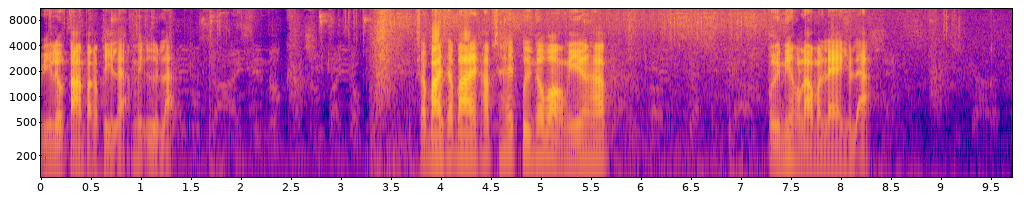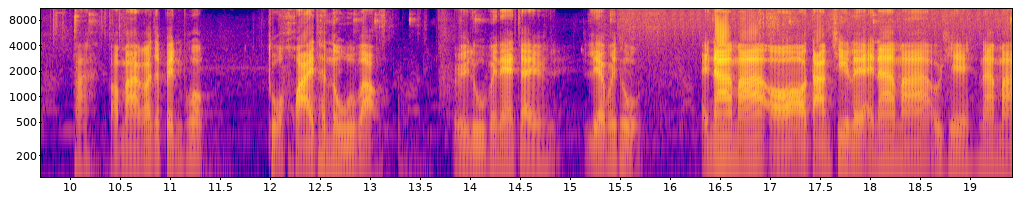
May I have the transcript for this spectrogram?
วิ่งเร็วตามปกติแล้วไม่อืดละ สบายสบายครับใช้ปืนกระบอกนี้นะครับ ปืนนี้ของเรามันแรงอยู่แล้วมาต่อมาก็จะเป็นพวก ตัวควายธนูหรือเปล่าไม่รู้ไม่แน่ใจเรียกไม่ถูก ไอหน้าม้าอ๋อเอาตามชื่อเลยไอหน้าม้าโอเค หน้าม้า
